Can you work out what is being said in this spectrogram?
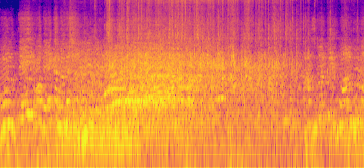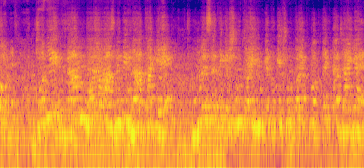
বলতেই হবে, কারণ আমরা স্বাধীন। রাজনৈতিক দলগুলো যদি নাম ধরেও রাজনীতি না থাকে ইউএসএ থেকে শুরু করে ইউকে থেকে শুরু করে প্রত্যেকটা জায়গায়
